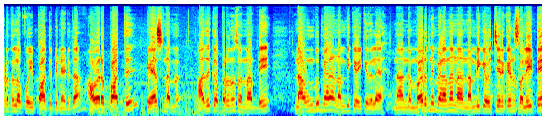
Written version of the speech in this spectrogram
இடத்துல போய் பார்த்து பின்னாடி தான் அவரை பார்த்து பேசினப்ப அதுக்கப்புறம் தான் சொன்னேன் அப்படி நான் உங்கள் மேலே நம்பிக்கை வைக்கிறதில்ல நான் அந்த மருந்து மேலே தான் நான் நம்பிக்கை வச்சிருக்கேன்னு சொல்லிட்டு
